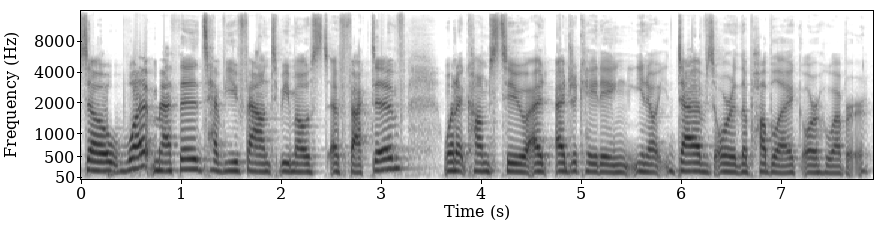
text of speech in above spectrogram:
So, what methods have you found to be most effective when it comes to ed- educating, you know, devs or the public or whoever?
